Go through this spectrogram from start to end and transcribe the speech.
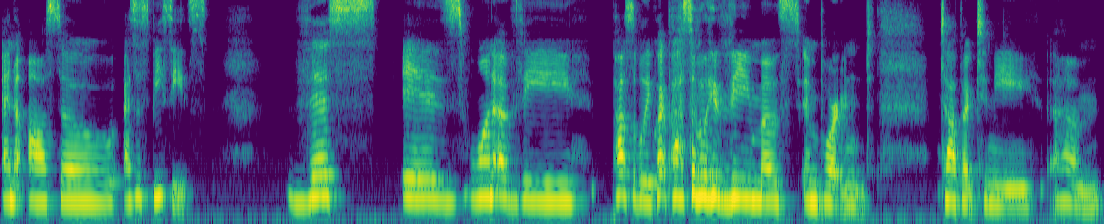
and also as a species. This is one of the possibly, quite possibly, the most important topic to me. Um,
